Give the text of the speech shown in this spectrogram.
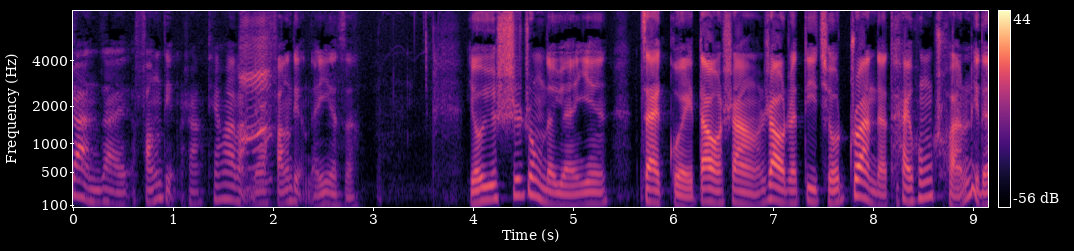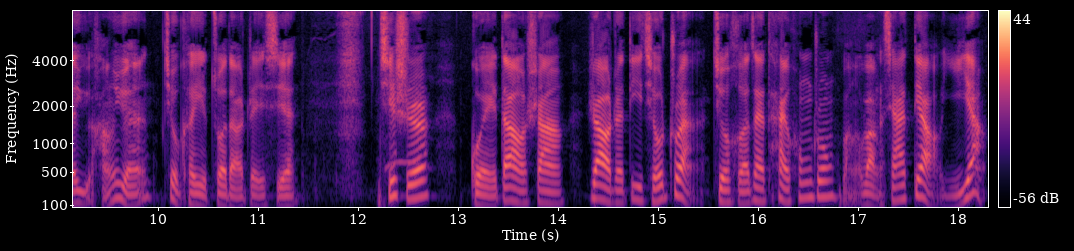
站在房顶上，天花板就是房顶的意思。由于失重的原因，在轨道上绕着地球转的太空船里的宇航员就可以做到这些。其实，轨道上绕着地球转就和在太空中往往下掉一样。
